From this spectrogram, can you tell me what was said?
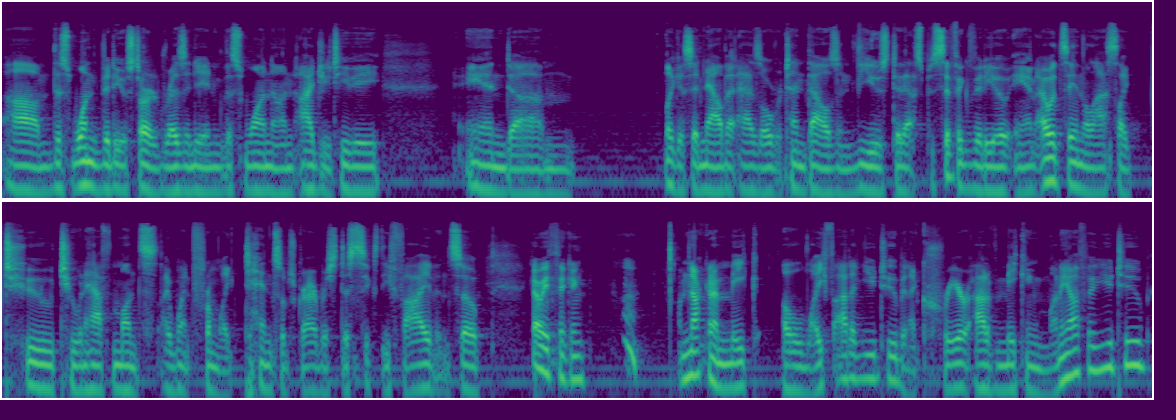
um, this one video started resonating. This one on IGTV, and um, like I said, now that has over ten thousand views to that specific video. And I would say in the last like two two and a half months, I went from like ten subscribers to sixty five, and so got me thinking. I'm not going to make a life out of YouTube and a career out of making money off of YouTube,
